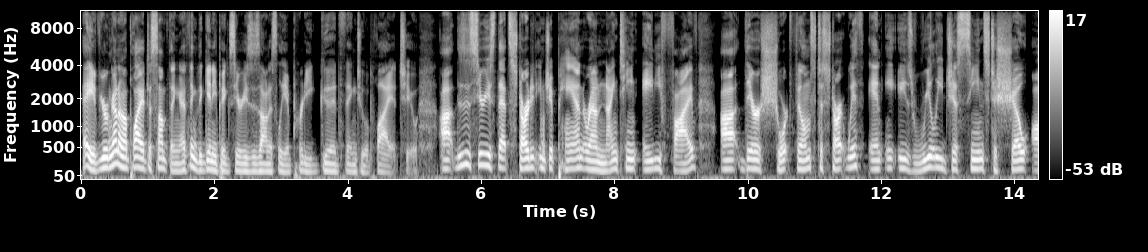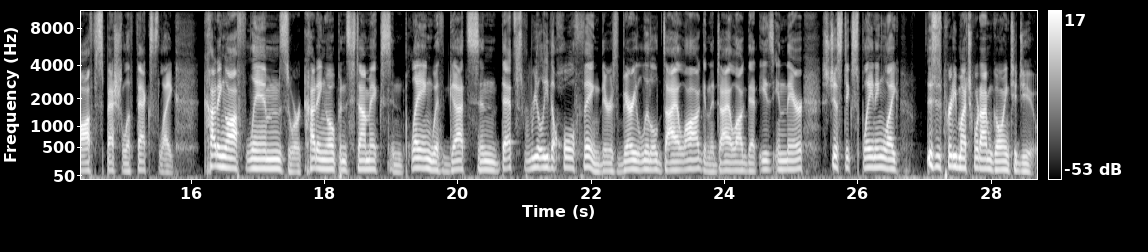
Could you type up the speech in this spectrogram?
hey, if you're going to apply it to something, I think the Guinea Pig series is honestly a pretty good thing to apply it to. Uh, this is a series that started in Japan around 1985. Uh, they're short films to start with, and it is really just scenes to show off special effects like cutting off limbs or cutting open stomachs and playing with guts, and that's really the whole thing. There's very little dialogue, and the dialogue that is in there is just explaining, like, this is pretty much what I'm going to do.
